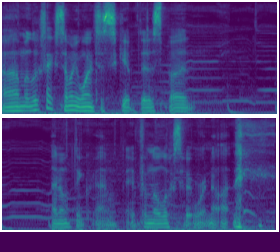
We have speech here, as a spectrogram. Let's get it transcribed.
Um, it looks like somebody wanted to skip this, but I don't think, I don't, from the looks of it, we're not.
